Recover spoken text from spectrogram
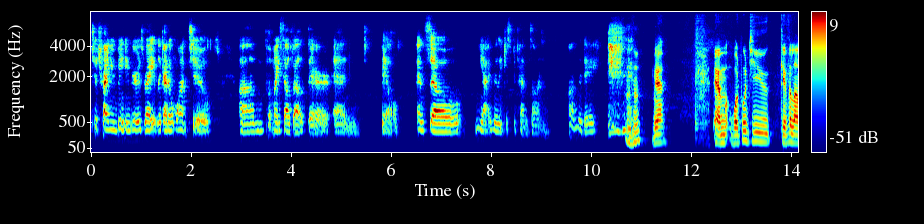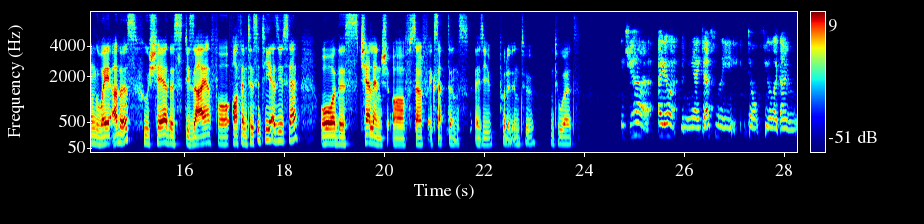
to try new behaviors, right? Like I don't want to um, put myself out there and fail. And so, yeah, it really just depends on on the day. mm-hmm. Yeah. Um, what would you give along the way others who share this desire for authenticity, as you said, or this challenge of self acceptance, as you put it into into words? Yeah, I don't. I mean, I definitely don't feel like I'm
